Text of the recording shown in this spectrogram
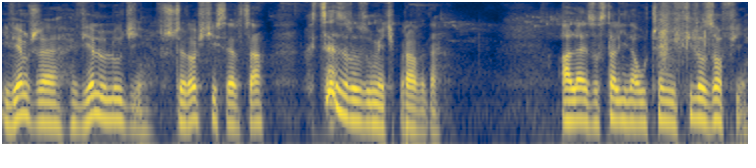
I wiem, że wielu ludzi w szczerości serca chce zrozumieć prawdę, ale zostali nauczeni filozofii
